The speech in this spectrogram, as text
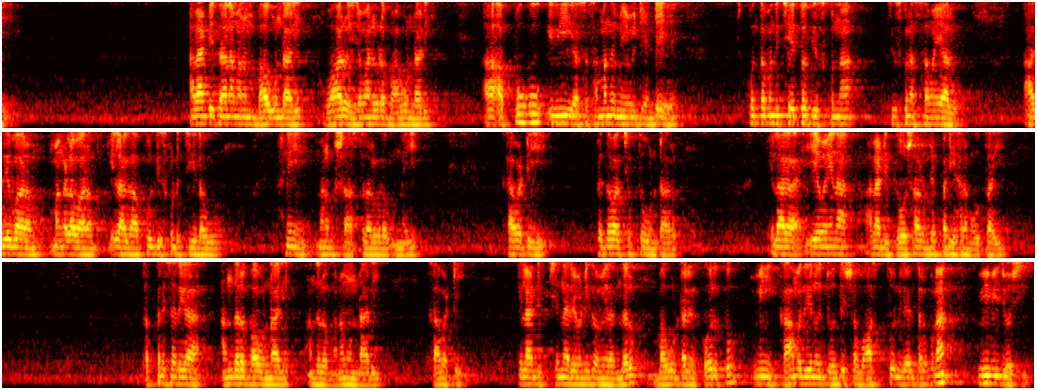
అలాంటి తాన మనం బాగుండాలి వారు యజమాని కూడా బాగుండాలి. ఆ అప్పుకు ఇది అసలు సంబంధం ఏమిటి అంటే కొంతమంది చేత్తో తీసుకున్న తీసుకున్న సమయాలు ఆదివారం మంగళవారం ఇలాగ అప్పులు తీసుకుంటే తీరవు అని మనకు శాస్త్రాలు కూడా ఉన్నాయి. కాబట్టి పెద్దవాళ్ళు చెప్తూ ఉంటారు. ఇలాగ ఏమైనా అలాంటి దోషాలు ఉంటే పరిహారం అవుతాయి. తప్పనిసరిగా అందరూ బాగుండాలి అందులో మనం ఉండాలి. కాబట్టి ఇలాంటి చిన్న రెమెడీతో మీరందరూ బాగుంటారని కోరుతూ మీ కామధేను జ్యోతిష వాస్తు నిలయం తరపున వివి జోషి.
